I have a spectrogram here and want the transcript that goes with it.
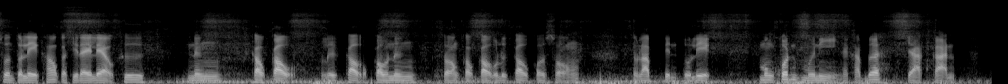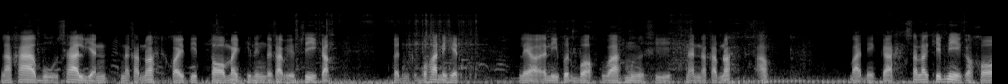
ส่วนตัวเลขเข้าก็สิได้แล้วคือ199หรือ991 299หนึ่งสองเก่าๆหรือ992สองสำหรับเป็นตัวเลขมงคลมือนีนะครับเด้อจากการ ราคาบูชาเหรียญนะครับเนาะคอยติดต่อมาอีกทีหนึงนะครับ FC ครับเพิ่นก็บ่ทันเฮ็ดแล้วอันนี้เพิ่นบอกว่ามือสีนั่นนะครับเนาะเอาบาดนี้ก็สำหรับคลิปนี้ก็ขอ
